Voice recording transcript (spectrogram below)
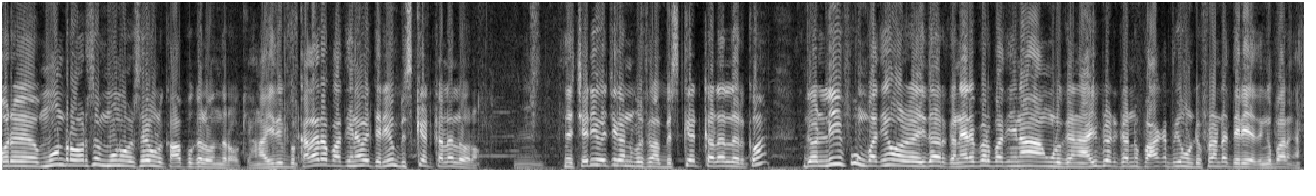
ஒரு மூன்றரை வருஷம் மூணு வருஷம் உங்களுக்கு காப்புகள் வந்துடும் ஓகேங்களா இது இப்போ கலரை பார்த்தீங்கன்னாவே தெரியும் பிஸ்கட் கலரில் வரும். இந்த செடி வச்சு கண்டுபிடிச்சலாம் பிஸ்கட் கலரில் இருக்கும். இதோட லீஃபும் பார்த்தீங்கன்னா ஒரு இதாக இருக்கும். நிறைய பேர் பார்த்தீங்கன்னா உங்களுக்கு ஹைப்ரிட் கன்று பார்க்கறதுக்கு உங்களுக்கு டிஃப்ரெண்ட்டாக தெரியாது. இங்கே பாருங்கள்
